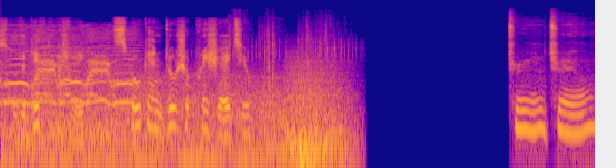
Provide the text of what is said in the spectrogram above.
Thanks for the gift, Ashley. Spook and Douche appreciates you. True, true.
